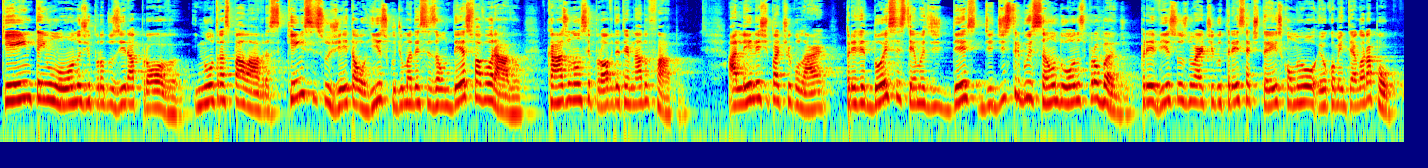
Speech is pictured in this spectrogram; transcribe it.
quem tem o ônus de produzir a prova? Em outras palavras, quem se sujeita ao risco de uma decisão desfavorável, caso não se prove determinado fato? A lei, neste particular, prevê dois sistemas de, de distribuição do ônus probandi, previstos no artigo 373, como eu, eu comentei agora há pouco.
